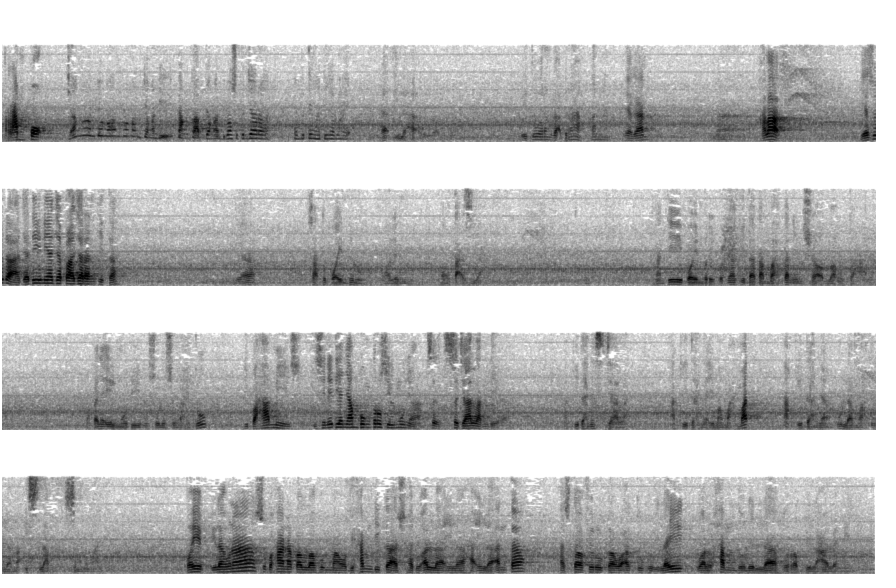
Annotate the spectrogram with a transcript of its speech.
Rampok. Jangan, jangan, jangan, jangan ditangkap, jangan dimasuk penjara. Yang penting hatinya baik. La ilaha illallah. Itu orang nggak berakal, ya kan? Nah, kalah. Ya sudah, jadi ini aja pelajaran kita. Ya, satu poin dulu. Walim mau takziah. Nanti poin berikutnya kita tambahkan insya Allah taala. Makanya ilmu di usul sunnah itu dipahami. Di sini dia nyambung terus ilmunya, se sejalan dia. Akidahnya sejalan. Akidahnya Imam Ahmad, akidahnya ulama-ulama Islam semuanya. Baik, ilahuna subhanakallahumma wa bihamdika asyhadu an la ilaha illa anta astaghfiruka wa atubu ilaik walhamdulillahi rabbil alamin.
